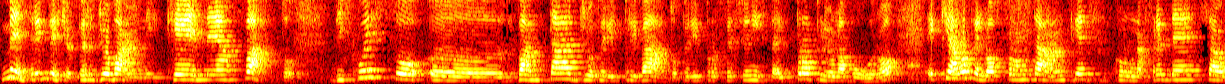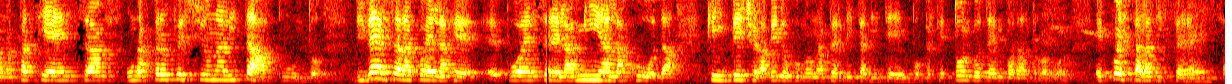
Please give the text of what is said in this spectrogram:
Mentre invece per Giovanni che ne ha fatto di questo eh, svantaggio per il privato, per il professionista, il proprio lavoro, è chiaro che lo affronta anche con una freddezza, una pazienza, una professionalità appunto, diversa da quella che eh, può essere la mia alla coda, che invece la vedo come una perdita di tempo, perché tolgo tempo ad altro lavoro. E questa è la differenza.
